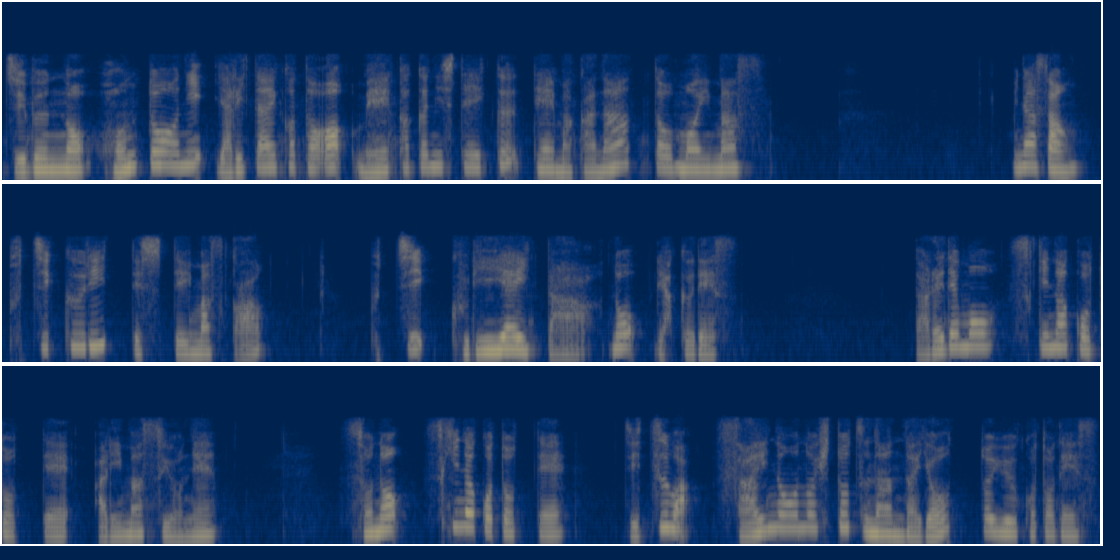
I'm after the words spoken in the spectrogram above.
自分の本当にやりたいことを明確にしていくテーマかなと思います。皆さん、プチクリって知っていますか？プチクリエイターの略です。誰でも好きなことってありますよね。その好きなことって実は才能の一つなんだよということです。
